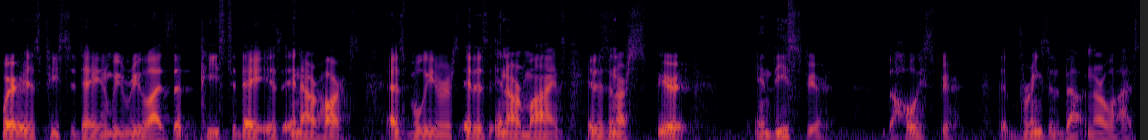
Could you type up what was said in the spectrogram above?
where is peace today? And we realize that peace today is in our hearts as believers, it is in our minds, it is in our spirit, in the Spirit, the Holy Spirit, that brings it about in our lives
